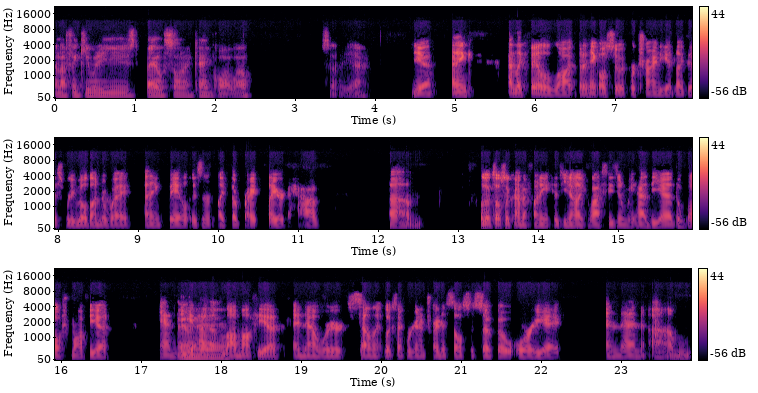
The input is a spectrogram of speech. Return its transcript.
And I think he would have used Bale, Son, and Kane quite well. So yeah. Yeah, I think I like Bale a lot, but I think also if we're trying to get like this rebuild underway, I think Bale isn't like the right player to have. Um, although it's also kind of funny because you know, like last season we had the uh, the Welsh Mafia and the Oh, yeah. uh, La Mafia, and now we're selling. It looks like we're gonna try to sell Sissoko Aurier, and then um,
